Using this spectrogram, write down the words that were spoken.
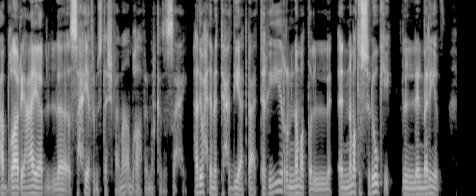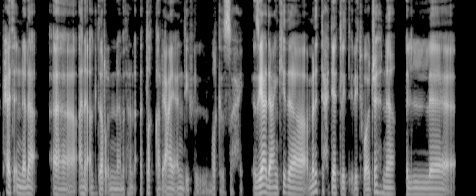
أبغى رعاية الصحية في المستشفى ما ابغاه في المركز الصحي. هذه واحدة من التحديات بعد تغيير النمط النمط السلوكي للمريض بحيث انه لا آه، أنا أقدر إن مثلا أتلقى رعايه عندي في المركز الصحي. زيادة عن كذا من التحديات اللي تواجهنا اللي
